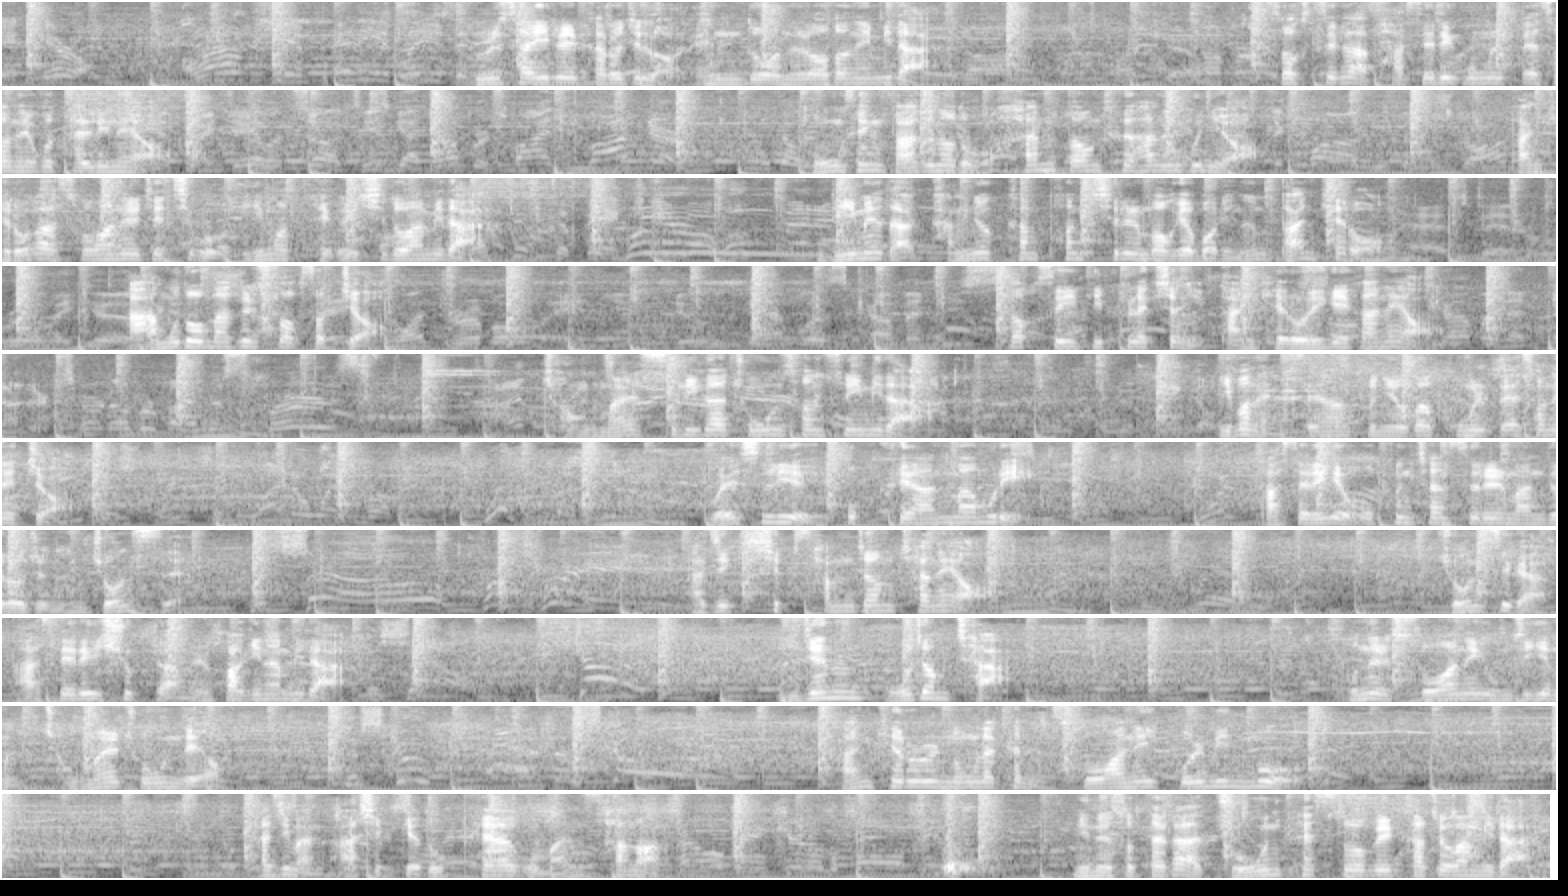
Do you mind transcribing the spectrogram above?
둘 사이를 가로질러 엔드원을 얻어냅니다. 석스가 바셀의 공을 뺏어내고 달리네요. 동생 바그너도 한 덩크 하는군요. 반케로가 소환을 제치고 리머택을 시도합니다. 림에다 강력한 펀치를 먹여버리는 반케로. 아무도 막을 수 없었죠. 석스의 디플렉션이 반케로에게 가네요. 정말 수비가 좋은 선수입니다. 이번엔 샌안토니오가 공을 뺏어냈죠. 웨슬리의 호쾌한 마무리. 바셀에게 오픈 찬스를 만들어주는 존스. 아직 13점 차네요. 존스가 바셀의 슛감을 확인합니다. 이제는 5점 차. 오늘 소환의 움직임은 정말 좋은데요. 반케로를 농락하는 소환의 골밑 무브. 하지만 아쉽게도 패하고만 산왕. 미네소타가 좋은 패스웍을 가져갑니다.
